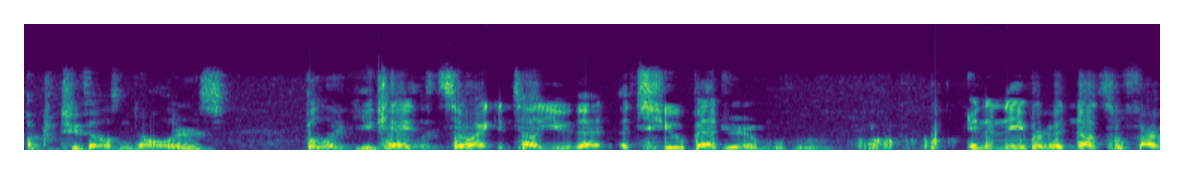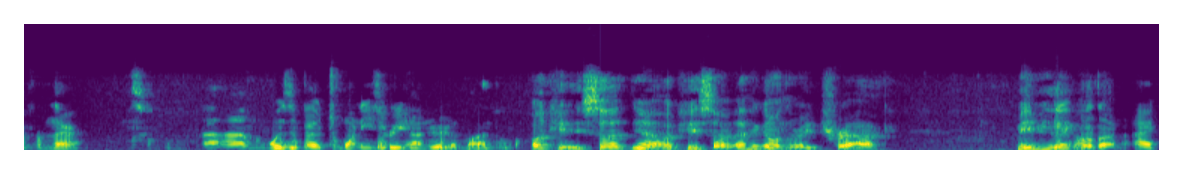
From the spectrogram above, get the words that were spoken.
up to $2,000. But, like, you can't. Like, so I can tell you that a two bedroom in a neighborhood not so far from there um, was about twenty three hundred a month. Okay, so yeah, okay, so I think I'm on the right track. Maybe Okay, like hold on. I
